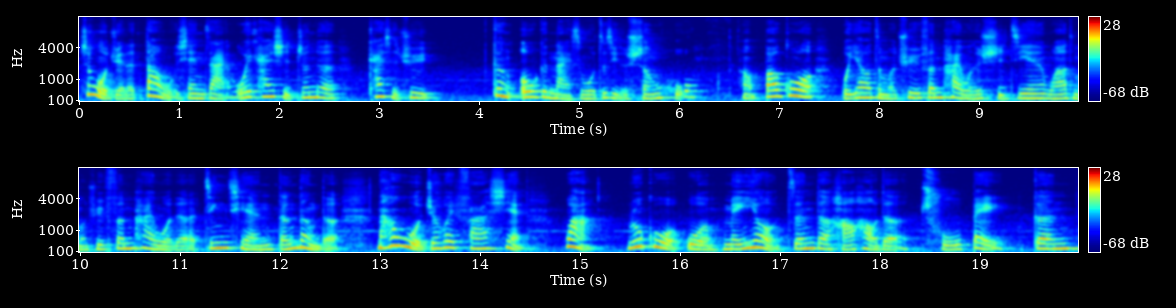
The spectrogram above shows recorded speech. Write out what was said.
所以我觉得到我现在，我会开始真的开始去更 organize 我自己的生活。好，包括我要怎么去分派我的时间，我要怎么去分派我的金钱等等的，然后我就会发现，哇，如果我没有真的好好的储备跟，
